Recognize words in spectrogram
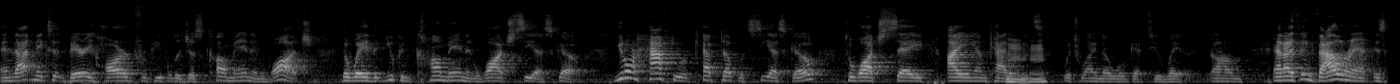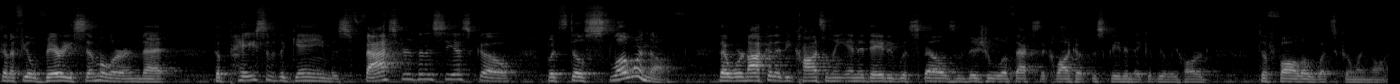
And that makes it very hard for people to just come in and watch the way that you can come in and watch CSGO. You don't have to have kept up with CSGO to watch, say, IEM Katowice, which I know we'll get to later. Um, and I think Valorant is going to feel very similar in that the pace of the game is faster than a CSGO, but still slow enough that we're not going to be constantly inundated with spells and visual effects that clog up the screen and make it really hard to follow what's going on.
